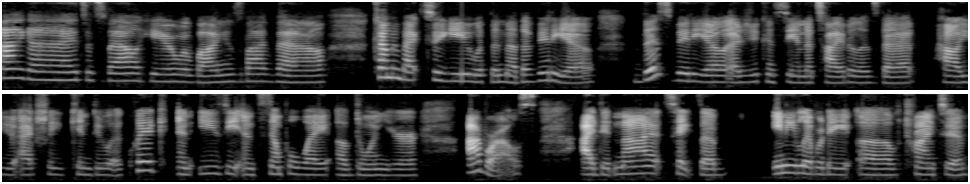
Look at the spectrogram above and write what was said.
Hi guys, it's Val here with Volumes by Val, coming back to you with another video. This video, as you can see in the title, is that how you actually can do a quick and easy and simple way of doing your eyebrows. I did not take the any liberty of trying to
